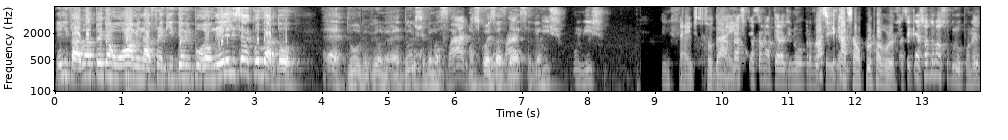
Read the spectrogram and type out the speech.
ele vai agora pegar um homem na frente que deu um empurrão nele, ele se acovardou. É duro, viu, meu? É duro você ver umas, Covarde, umas coisas covarde, dessas, Um viu? lixo, um lixo. Enfim. É isso A daí. classificação na tela de novo para vocês. aí. Classificação, por favor. Você quer só do nosso grupo, né?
